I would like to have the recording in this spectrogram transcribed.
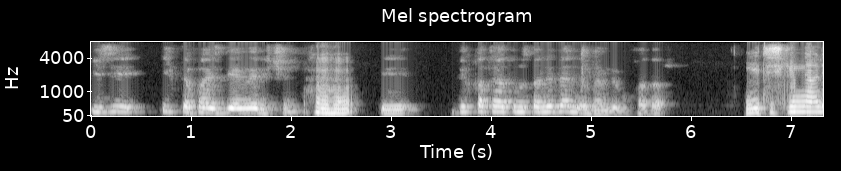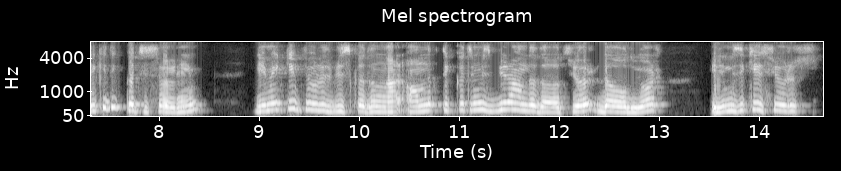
Bizi ilk defa izleyenler için Hı hı. e, dikkat hayatımızda neden önemli bu kadar? Yetişkinlerdeki dikkati söyleyeyim. Yemek yapıyoruz biz kadınlar. Anlık dikkatimiz bir anda dağıtıyor, dağılıyor. Elimizi kesiyoruz.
